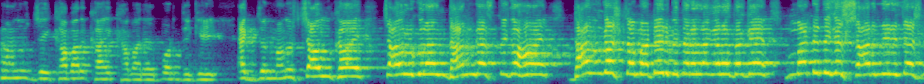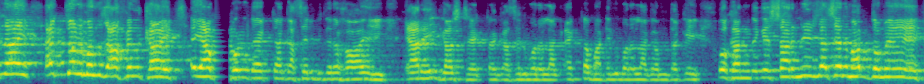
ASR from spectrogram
মানুষ যে খাবার খায়, খাবারের পর থেকে একজন মানুষ চাউল খায়। চাউল গুলান ধান গাছ থেকে হয়, ধান গাছটা মাটির ভিতরে লাগানো থাকে, মাটি থেকে সার নির্যাস নাই একজন মানুষ আপেল খায়, এই আপেলটা একটা গাছের ভিতরে হয়, আর এই গাছটা একটা গাছের উপরে লাগ- একটা মাটির উপরে লাগানো থাকে। ওখান থেকে সার নির্যাসের মাধ্যমে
